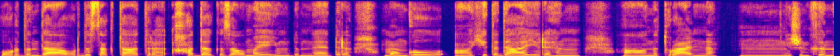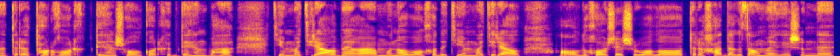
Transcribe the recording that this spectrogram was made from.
ордында орды сакта тірі хадык залмай юмдымне тірі моңғол хитыда ерехін натурально жинхыны тірі торгор хыгдehen шол кор хыгдehen баха тем материал байга муно болхады тем материал алды хош еші боло тірі хадык залмай кешімні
